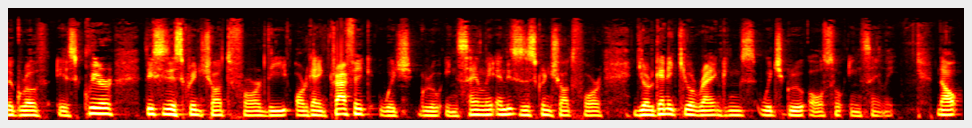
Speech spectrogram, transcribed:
The growth is clear. This is a screenshot for the organic traffic, which grew insanely, and this is a screenshot for the organic keyword rankings, which grew also insanely. Now,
